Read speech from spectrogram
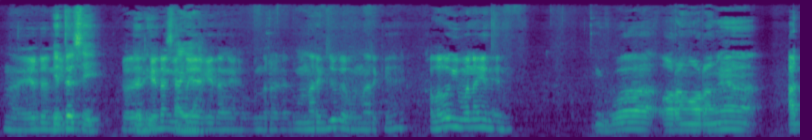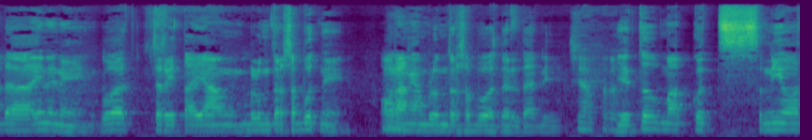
nah ya dan Gitu sih dari dari kita gitu ya kita ya bener menarik juga menarik ya. Kalau lu gimana ini gue orang-orangnya ada ini nih. Gue cerita yang belum tersebut nih. Orang yang belum tersebut dari tadi. Siapa tuh? Itu makut senior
